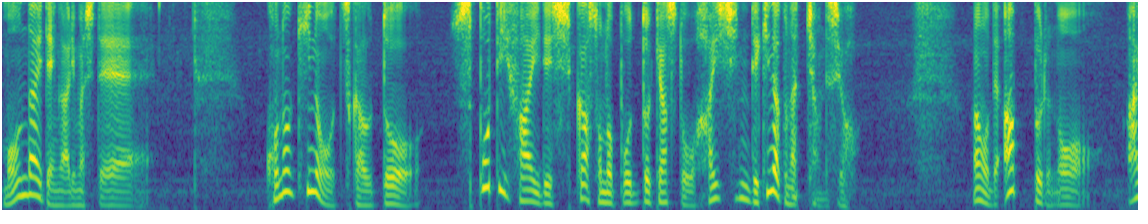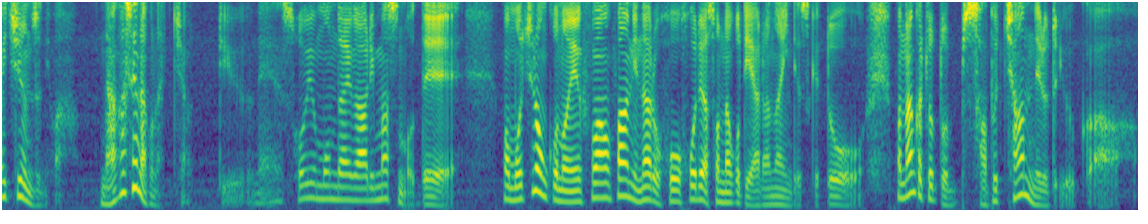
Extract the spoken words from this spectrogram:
問題点がありまして、この機能を使うと、Spotify でしかそのポッドキャストを配信できなくなっちゃうんですよ。なので、Apple の iTunes には流せなくなっちゃうっていうね、そういう問題がありますので、まあ、もちろんこの F1 ファンになる方法ではそんなことやらないんですけど、まあ、なんかちょっとサブチャンネルというか、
